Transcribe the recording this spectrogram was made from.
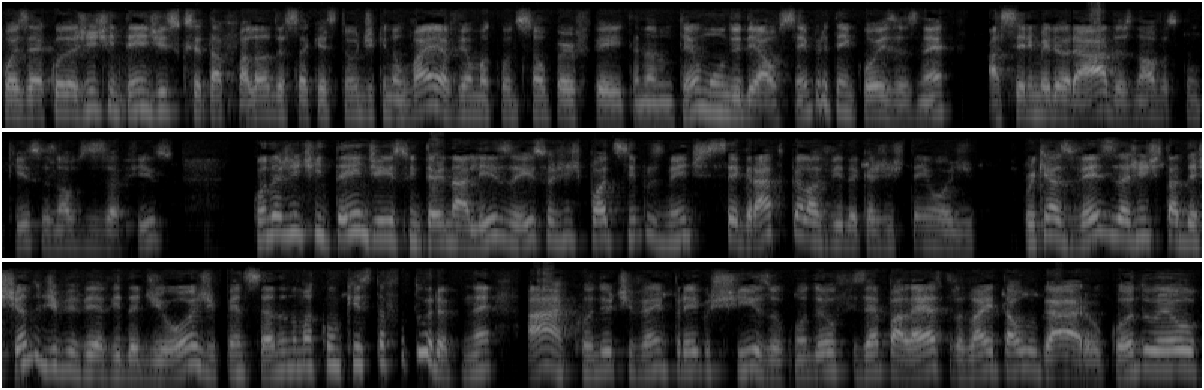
Pois é, quando a gente entende isso que você está falando, essa questão de que não vai haver uma condição perfeita, né? não tem um mundo ideal, sempre tem coisas né, a serem melhoradas, novas conquistas, novos desafios. Quando a gente entende isso, internaliza isso, a gente pode simplesmente ser grato pela vida que a gente tem hoje. Porque às vezes a gente está deixando de viver a vida de hoje pensando numa conquista futura, né? Ah, quando eu tiver emprego X, ou quando eu fizer palestras lá em tal lugar, ou quando eu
